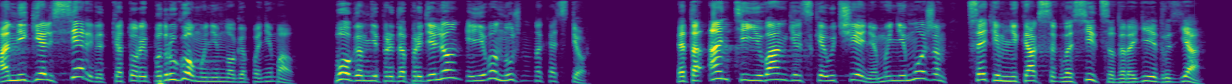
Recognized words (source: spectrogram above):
а Мигель Сервит, который по-другому немного понимал, Богом не предопределен, и его нужно на костер. Это антиевангельское учение. Мы не можем с этим никак согласиться, дорогие друзья.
